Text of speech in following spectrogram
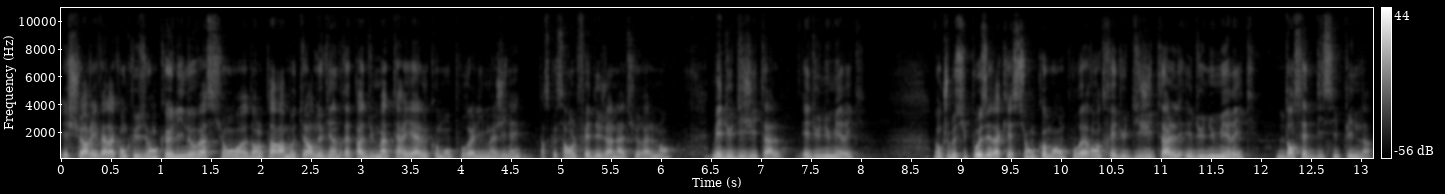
Et je suis arrivé à la conclusion que l'innovation euh, dans le paramoteur ne viendrait pas du matériel comme on pourrait l'imaginer, parce que ça on le fait déjà naturellement, mais du digital et du numérique. Donc je me suis posé la question comment on pourrait rentrer du digital et du numérique dans cette discipline-là?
